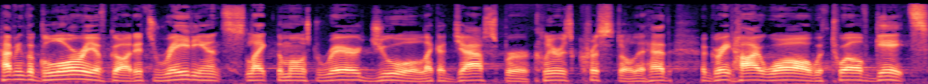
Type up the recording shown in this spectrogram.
having the glory of God, its radiance like the most rare jewel, like a jasper, clear as crystal. It had a great high wall with 12 gates,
